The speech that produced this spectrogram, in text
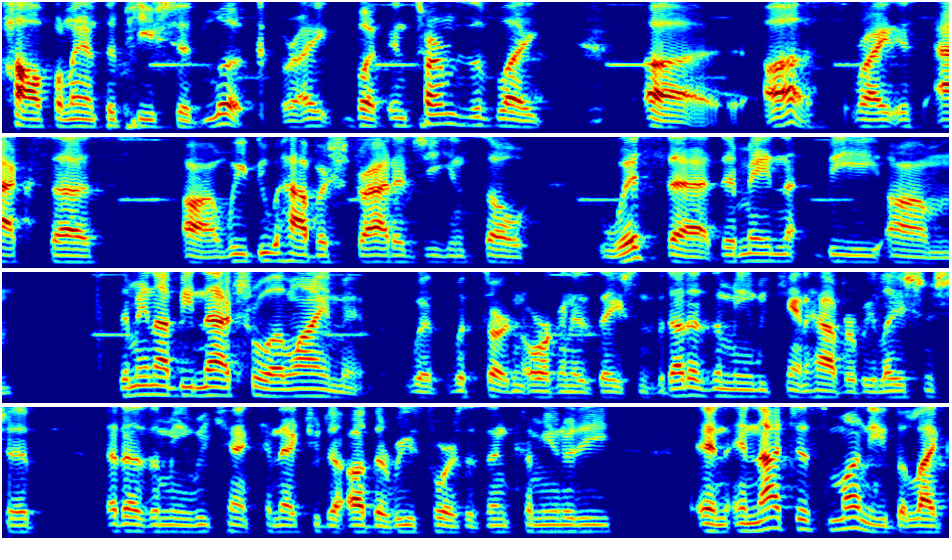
how philanthropy should look, right? But in terms of like uh, us, right? It's access. Uh, we do have a strategy, and so with that, there may not be um, there may not be natural alignment with with certain organizations, but that doesn't mean we can't have a relationship. That doesn't mean we can't connect you to other resources in community, and and not just money, but like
